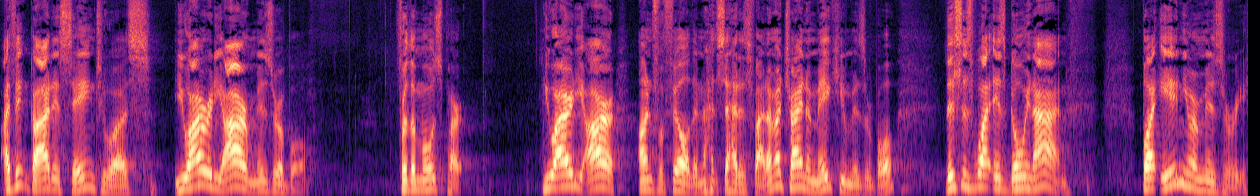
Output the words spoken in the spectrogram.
I think God is saying to us, you already are miserable for the most part. You already are unfulfilled and not satisfied. I'm not trying to make you miserable. This is what is going on. But in your misery,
